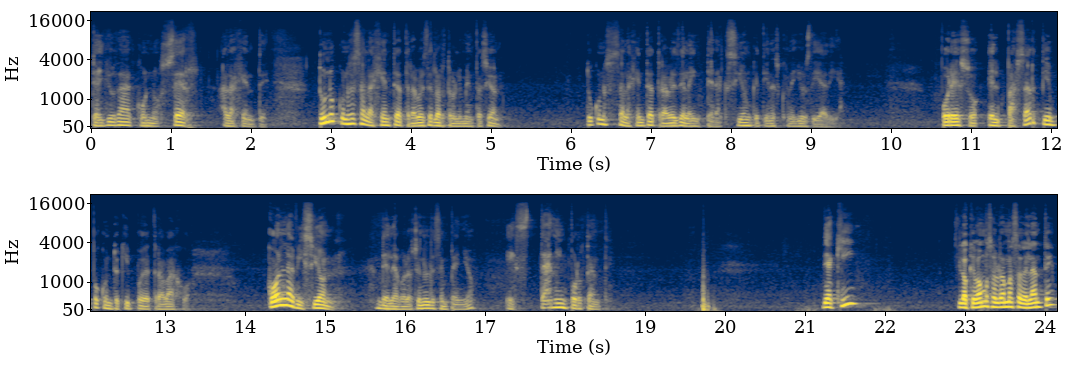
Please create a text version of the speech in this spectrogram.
te ayuda a conocer a la gente. Tú no conoces a la gente a través de la retroalimentación, tú conoces a la gente a través de la interacción que tienes con ellos día a día. Por eso, el pasar tiempo con tu equipo de trabajo, con la visión de la evaluación del desempeño es tan importante. De aquí, lo que vamos a hablar más adelante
